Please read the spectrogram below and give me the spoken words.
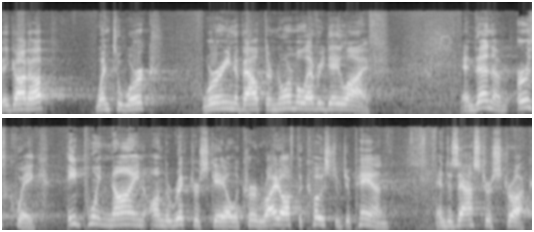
They got up, went to work, worrying about their normal everyday life. And then an earthquake, 8.9 on the Richter scale, occurred right off the coast of Japan, and disaster struck.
